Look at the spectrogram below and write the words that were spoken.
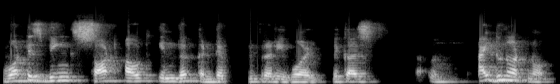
what is being sought out in the contemporary world? Because um, I do not know.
